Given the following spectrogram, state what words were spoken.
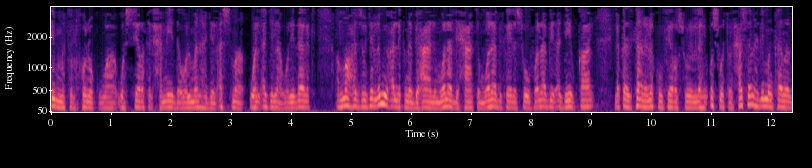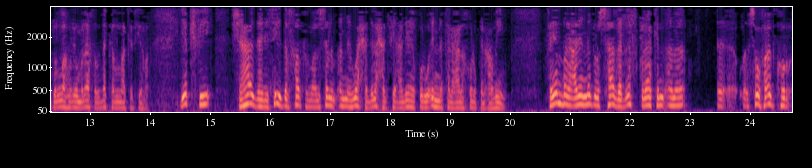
قمة الخلق والسيرة الحميدة والمنهج الأسمى والأجلى ولذلك الله عز وجل لم يعلقنا بعالم ولا بحاكم ولا بفيلسوف ولا بأديب. قال لقد كان لكم في رسول الله أسوة حسنة لمن كان يرجو الله واليوم الآخر وذكر الله كثيرا. يكفي شهادة لسيد الخلق صلى الله عليه وسلم أن الواحد الأحد في عليه يقول وإنك لعلى خلق عظيم. فينبغي علينا ندرس هذا الرفق لكن أنا سوف أذكر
